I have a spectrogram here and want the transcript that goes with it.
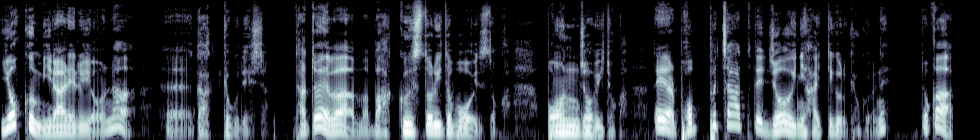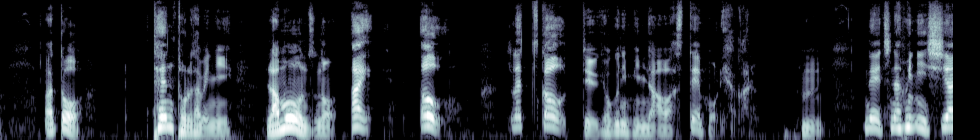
よく見られるような、楽曲でした。例えば、バックストリートボーイズとか、ボンジョビとか、でポップチャートで上位に入ってくる曲よね。とか、あと、点取るために、ラモーンズの I, Oh, Let's Go っていう曲にみんな合わせて盛り上がる。うん。で、ちなみに試合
